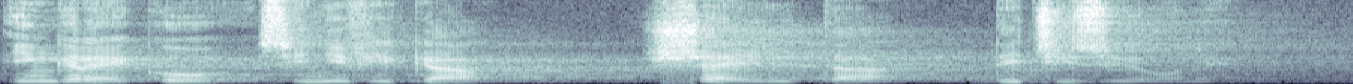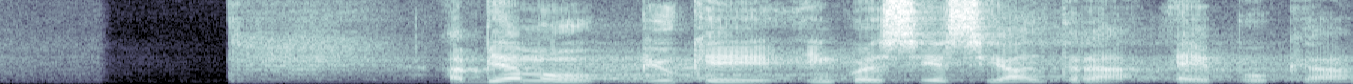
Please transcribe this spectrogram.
in greco significa scelta, decisione. Abbiamo più che in qualsiasi altra epoca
